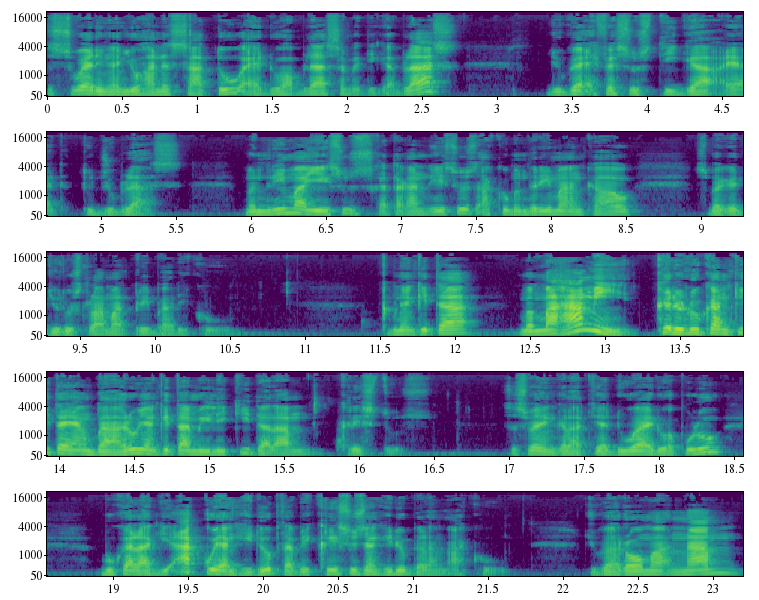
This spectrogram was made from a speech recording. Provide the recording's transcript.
sesuai dengan Yohanes 1 ayat 12 sampai 13 juga Efesus 3 ayat 17. Menerima Yesus katakan Yesus aku menerima engkau sebagai juru selamat pribadiku. Kemudian kita memahami kedudukan kita yang baru yang kita miliki dalam Kristus. Sesuai dengan Galatia 2 ayat 20, bukan lagi aku yang hidup tapi Kristus yang hidup dalam aku. Juga Roma 6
